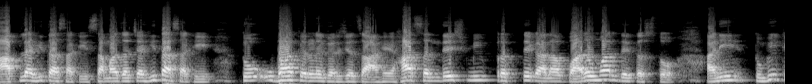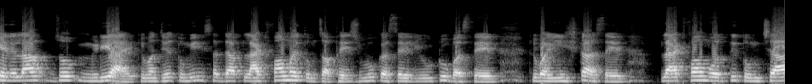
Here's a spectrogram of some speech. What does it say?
आपल्या हितासाठी समाजाच्या हितासाठी तो उभा करणं गरजेचं आहे. हा संदेश मी प्रत्येकाला वारंवार देत असतो. आणि तुम्ही केलेला जो मीडिया आहे किंवा जे तुम्ही सध्या प्लॅटफॉर्म आहे तुमचा फेसबुक असेल यूट्यूब असेल किंवा इन्स्टा असेल प्लॅटफॉर्मवरती तुमच्या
